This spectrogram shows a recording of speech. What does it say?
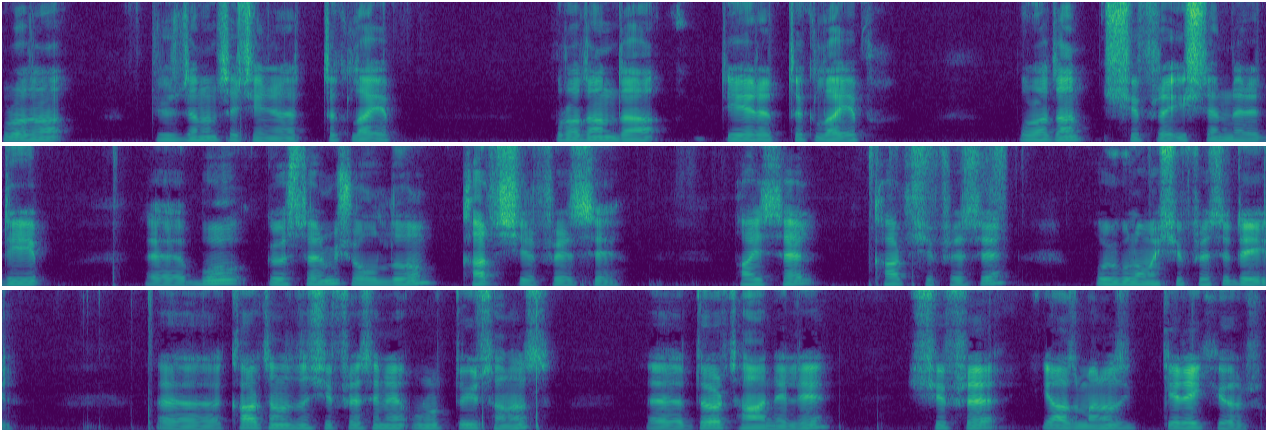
burada cüzdanım seçeneğine tıklayıp buradan da diğere tıklayıp buradan şifre işlemleri deyip e, bu göstermiş olduğum kart şifresi Paysel kart şifresi uygulama şifresi değil. E, kartınızın şifresini unuttuysanız e, 4 haneli şifre yazmanız gerekiyor.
